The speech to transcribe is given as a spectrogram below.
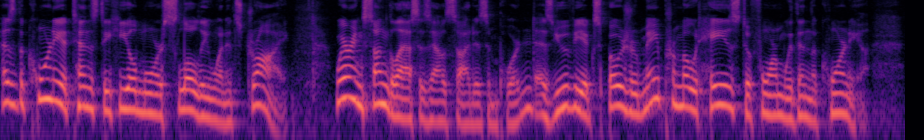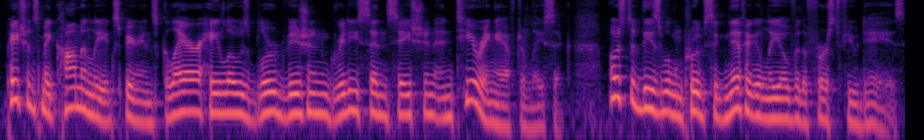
as the cornea tends to heal more slowly when it's dry. Wearing sunglasses outside is important, as UV exposure may promote haze to form within the cornea. Patients may commonly experience glare, halos, blurred vision, gritty sensation, and tearing after LASIK. Most of these will improve significantly over the first few days.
